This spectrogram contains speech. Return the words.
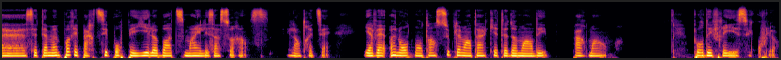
euh, c'était même pas réparti pour payer le bâtiment et les assurances et l'entretien. Il y avait un autre montant supplémentaire qui était demandé par membre pour défrayer ces coûts-là.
